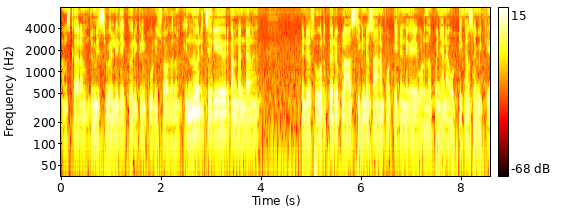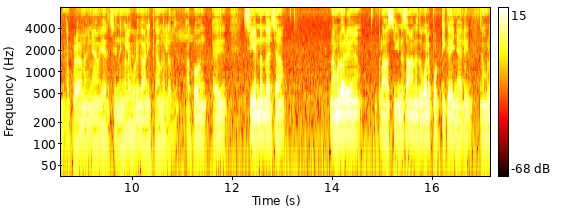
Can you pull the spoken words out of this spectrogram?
നമസ്കാരം. ജുമിസ് വേൾഡിലേക്ക് ഒരിക്കൽ കൂടി സ്വാഗതം. ഇന്ന് ഒരു ചെറിയൊരു കണ്ടന്റാണ് എന്റെ സുഹൃത്ത് ഒരു പ്ലാസ്റ്റിക്കിന്റെ സാധനം പൊട്ടിയിട്ട് എന്റെ കയ്യിൽ കൊടുന്നു അപ്പോൾ ഞാൻ ഒട്ടിക്കാൻ ശ്രമിക്കുകയായിരുന്നു. അപ്പോഴാണ് ഞാൻ വിചാരിച്ച് നിങ്ങളെ കൂടി കാണിക്കാമെന്നുള്ളത്. അപ്പോൾ അത് ചെയ്യേണ്ടത് എന്താ വെച്ചാൽ നമ്മളൊരു പ്ലാസ്റ്റിക്കിന്റെ സാധനം ഇതുപോലെ പൊട്ടിക്കഴിഞ്ഞാൽ നമ്മൾ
